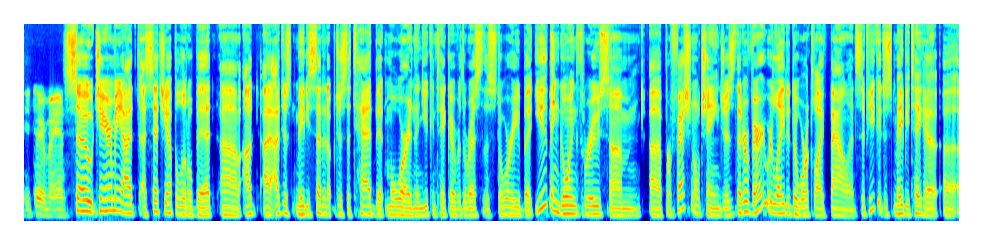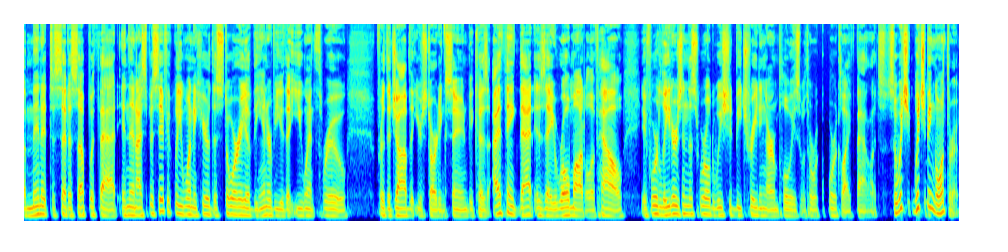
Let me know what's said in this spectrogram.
You too, man. So, Jeremy, I, I set you up a little bit. Um, I'll, I, just maybe set it up just a tad bit more, and then you can take over the rest of the story. But you've been going through some uh, professional changes that are very related to work life balance. If you could just maybe take a, a minute to set us up with that. And then I specifically want to hear the story of the interview that you went through for the job that you're starting soon, because I think that is a role model of how, if we're leaders in this world, we should be treating our employees with work, work life balance. So, what you, what you been going through?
